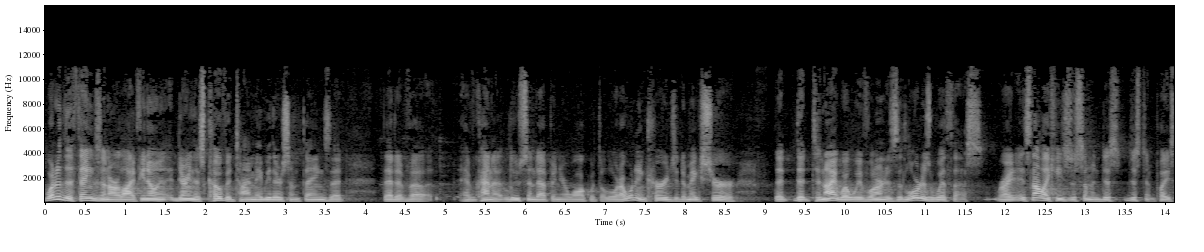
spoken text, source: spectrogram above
what are the things in our life? You know, during this COVID time, maybe there's some things that that have uh, have kind of loosened up in your walk with the Lord. I want to encourage you to make sure that, that tonight what we've learned is the Lord is with us, right? It's not like He's just some dis- distant place.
